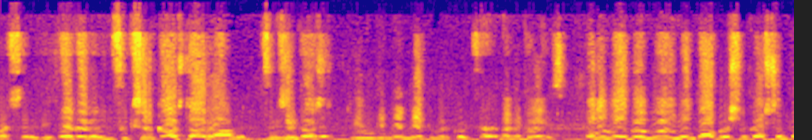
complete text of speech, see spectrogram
కాదు సార్ ఇది. ఇది fixed cost or fixed cost మేము ఎప్పుడు వర్కౌట్ సార్. నాకు అర్థం కాదు. కానీ ఇవెంత ఆపరేషన్ కాస్ట్ ఎంత?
